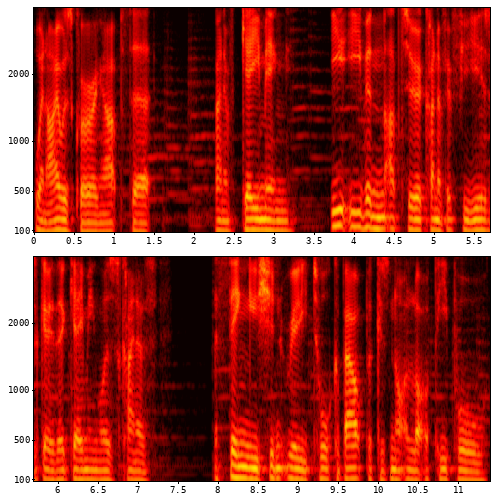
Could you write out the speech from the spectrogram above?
when I was growing up that kind of gaming, e- even up to a kind of a few years ago, that gaming was kind of a thing you shouldn't really talk about because not a lot of people,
